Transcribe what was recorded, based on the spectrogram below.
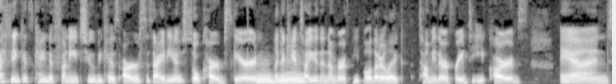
I think it's kind of funny too because our society is so carb scared. Like, I can't Mhm. tell you the number of people that are like, tell me they're afraid to eat carbs. And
